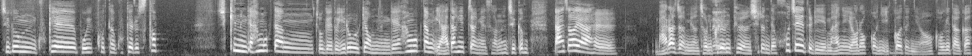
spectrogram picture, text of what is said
지금 국회 보이콧하고 국회를 스톱 시키는 게 한국당 쪽에도 이로울 게 없는 게 한국당 야당 입장에서는 지금 따져야 할 말하자면 저는 네. 그런 표현 싫은데 호재들이 많이 여러 건이 있거든요. 거기다가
